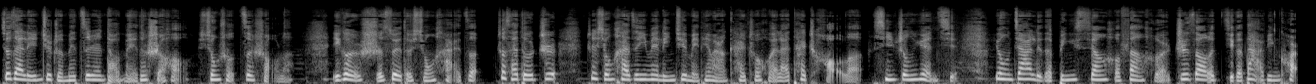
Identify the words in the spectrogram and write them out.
就在邻居准备自认倒霉的时候，凶手自首了，一个十岁的熊孩子。这才得知，这熊孩子因为邻居每天晚上开车回来太吵了，心生怨气，用家里的冰箱和饭盒制造了几个大冰块，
